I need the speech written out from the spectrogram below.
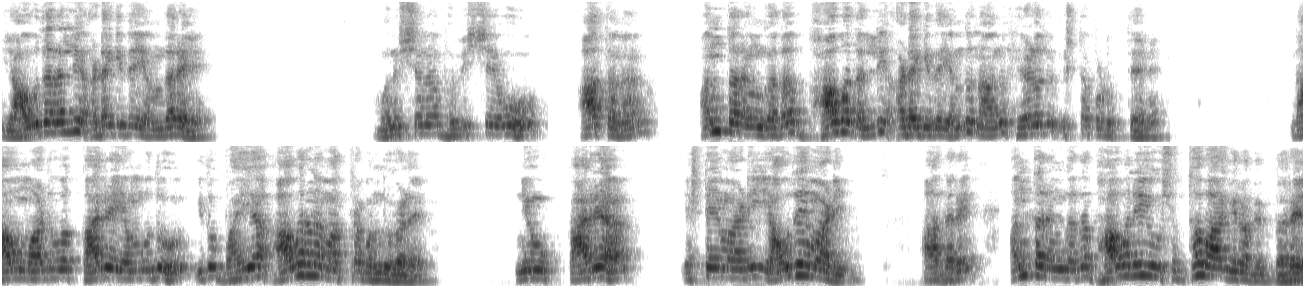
ಯಾವುದರಲ್ಲಿ ಅಡಗಿದೆ ಎಂದರೆ ಮನುಷ್ಯನ ಭವಿಷ್ಯವು ಆತನ ಅಂತರಂಗದ ಭಾವದಲ್ಲಿ ಅಡಗಿದೆ ಎಂದು ನಾನು ಹೇಳಲು ಇಷ್ಟಪಡುತ್ತೇನೆ. ನಾವು ಮಾಡುವ ಕಾರ್ಯ ಎಂಬುದು ಇದು ಬಾಹ್ಯ ಆವರಣ ಮಾತ್ರ ಬಂಧುಗಳೇ. ನೀವು ಕಾರ್ಯ ಎಷ್ಟೇ ಮಾಡಿ, ಯಾವುದೇ ಮಾಡಿ, ಆದರೆ ಅಂತರಂಗದ ಭಾವನೆಯು ಶುದ್ಧವಾಗಿರದಿದ್ದರೆ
